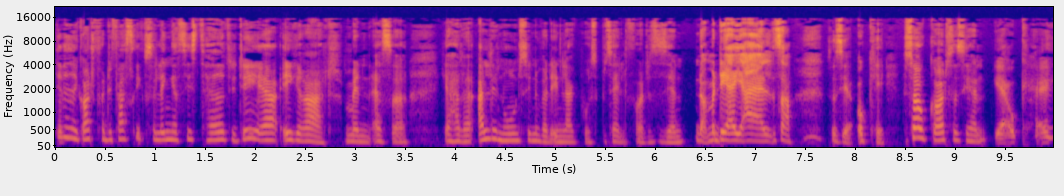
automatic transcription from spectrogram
det ved jeg godt, for det er faktisk ikke så længe, jeg sidst havde det. Det er ikke rart, men altså, jeg har da aldrig nogensinde været indlagt på hospitalet for det. Så siger han, nå, men det er jeg altså. Så siger jeg, okay, sov godt. Så siger han, ja, okay.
